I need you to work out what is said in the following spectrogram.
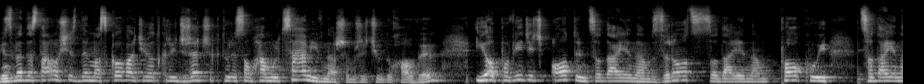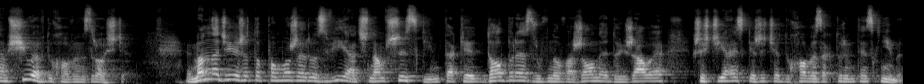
Więc będę starał się zdemaskować i odkryć rzeczy, które są hamulcami w naszym życiu duchowym i opowiedzieć o tym, co daje nam wzrost, co daje nam pokój, co daje nam siłę w duchowym wzroście. Mam nadzieję, że to pomoże rozwijać nam wszystkim takie dobre, zrównoważone, dojrzałe chrześcijańskie życie duchowe, za którym tęsknimy.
